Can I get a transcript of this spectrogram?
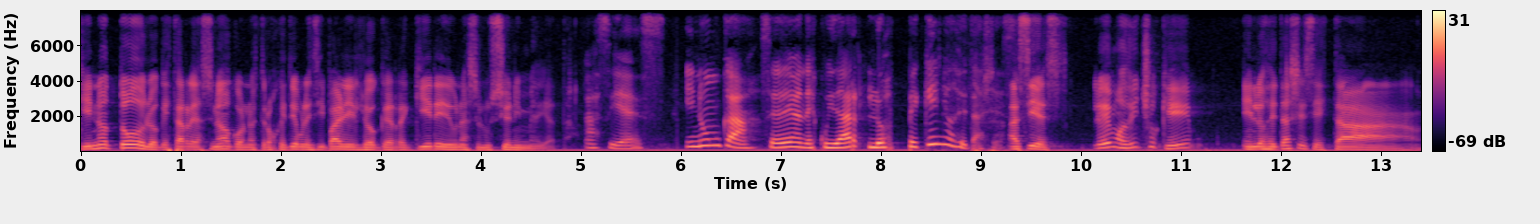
que no todo lo que está relacionado con nuestro objetivo principal es lo que requiere de una solución inmediata. Así es. Y nunca se deben descuidar los pequeños detalles. Así es. Lo hemos dicho que en los detalles está,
